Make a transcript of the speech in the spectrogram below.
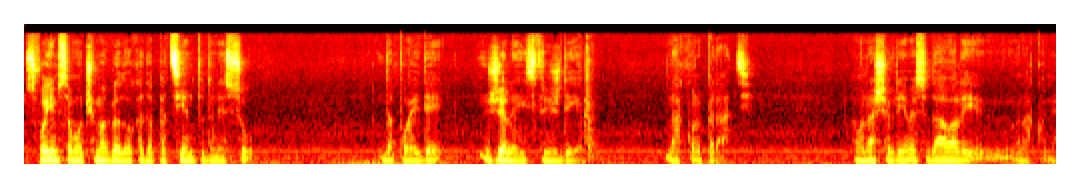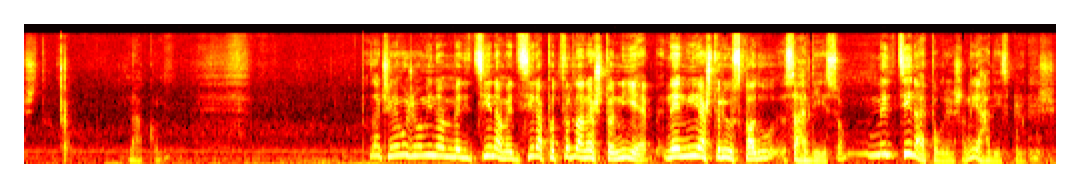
svojim sam očima gledao kada pacijentu donesu da pojede žele iz friždera nakon operacije. A u naše vrijeme su davali onako nešto. Nakon. Znači, ne možemo mi na medicina, medicina potvrdila nešto nije, ne, nije što nije u skladu sa hadisom. Medicina je pogrešila, nije hadis pogrešio.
